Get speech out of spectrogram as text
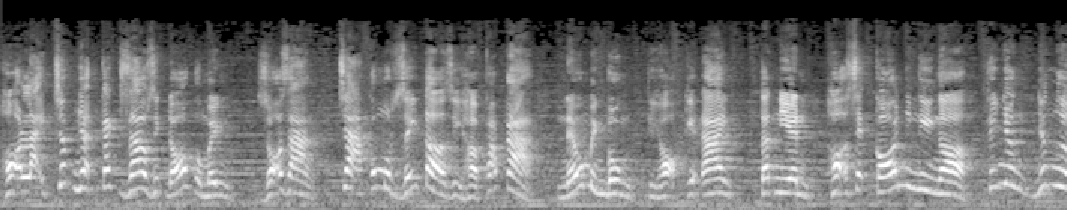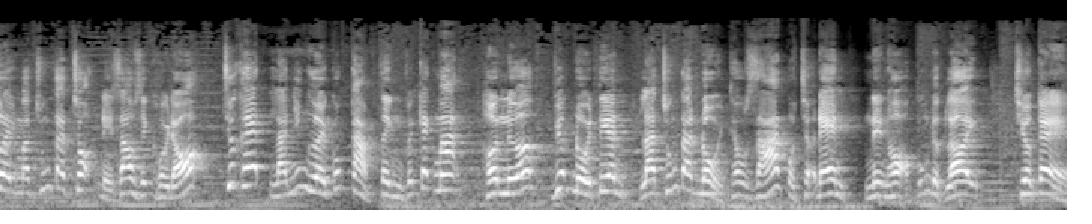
họ lại chấp nhận cách giao dịch đó của mình? Rõ ràng chả có một giấy tờ gì hợp pháp cả. Nếu mình bùng thì họ kiện ai? Tất nhiên họ sẽ có những nghi ngờ, thế nhưng những người mà chúng ta chọn để giao dịch hồi đó trước hết là những người có cảm tình với cách mạng. Hơn nữa, việc đổi tiền là chúng ta đổi theo giá của chợ đen nên họ cũng được lợi. Chưa kể,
